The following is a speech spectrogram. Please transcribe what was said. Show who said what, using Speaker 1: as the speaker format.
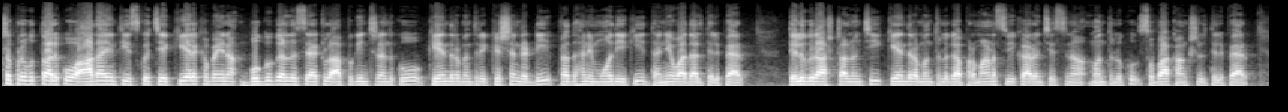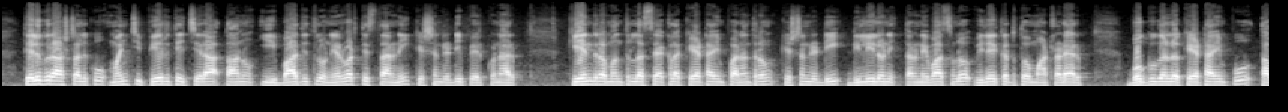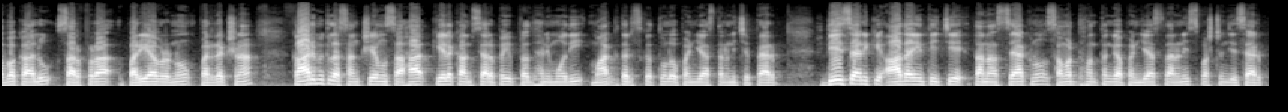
Speaker 1: రాష్ట్ర ప్రభుత్వాలకు ఆదాయం తీసుకొచ్చే కీలకమైన బొగ్గు గనుల శాఖలు అప్పగించినందుకు కేంద్ర మంత్రి కిషన్ రెడ్డి ప్రధాని మోదీకి ధన్యవాదాలు తెలిపారు. తెలుగు రాష్ట్రాల నుంచి కేంద్ర మంత్రులుగా ప్రమాణ స్వీకారం చేసిన మంత్రులకు శుభాకాంక్షలు తెలిపారు. తెలుగు రాష్ట్రాలకు మంచి పేరు తెచ్చేలా తాను ఈ బాధ్యతలు నిర్వర్తిస్తానని కిషన్ రెడ్డి పేర్కొన్నారు. కేంద్ర మంత్రుల శాఖల కేటాయింపు అనంతరం కిషన్ రెడ్డి ఢిల్లీలోని తన నివాసంలో విలేకరులతో మాట్లాడారు. బొగ్గు గనుల కేటాయింపు తవ్వకాలు సరఫరా పర్యావరణం పరిరక్షణ కార్మికుల సంక్షేమం సహా కీలక అంశాలపై ప్రధాని మోదీ మార్గదర్శకత్వంలో పనిచేస్తారని చెప్పారు. దేశానికి ఆదాయం తెచ్చే తన శాఖను సమర్థవంతంగా పనిచేస్తానని స్పష్టం చేశారు.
